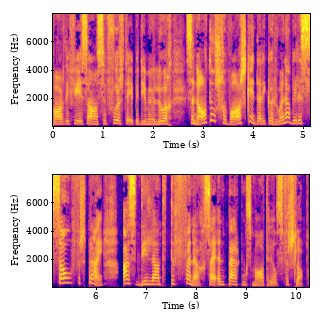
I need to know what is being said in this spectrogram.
waar die FSA se voorste epidemioloog senators gewaarsku het dat die koronavirus sal versprei as die land te vinnig sy inperkingsmaatreëls verslap.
